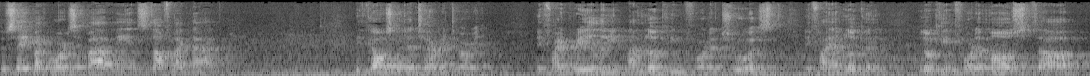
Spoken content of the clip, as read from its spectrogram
to say bad words about me and stuff like that. It goes with the territory. If I really am looking for the truest, if I am looking, looking for the most uh,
